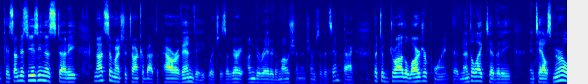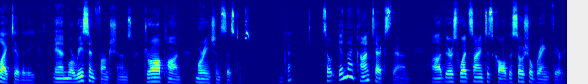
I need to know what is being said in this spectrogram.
Okay, so I'm just using this study not so much to talk about the power of envy, which is a very underrated emotion in terms of its impact, but to draw the larger point that mental activity entails neural activity and more recent functions draw upon more ancient systems. Okay? So, in that context, then, uh, there's what scientists call the social brain theory.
